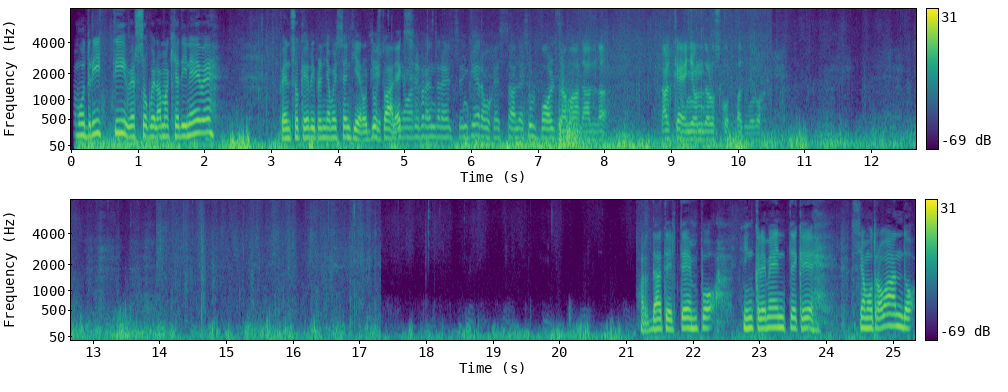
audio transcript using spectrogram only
Siamo dritti verso quella macchia di neve. Penso che riprendiamo il sentiero, giusto Sì, Alex? Andiamo a riprendere il sentiero che sale sul Bolza ma dal, dal canyon dello Scoppaturo. Guardate il tempo inclemente che stiamo trovando.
